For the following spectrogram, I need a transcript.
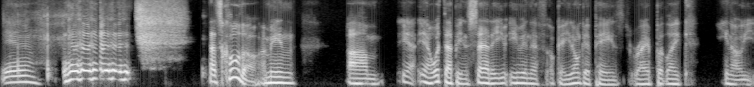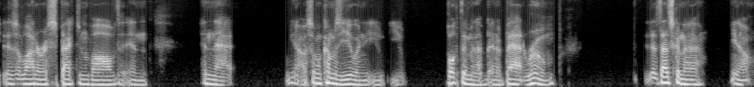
Yeah. That's cool though. I mean, um, yeah, yeah. With that being said, even if okay, you don't get paid, right? But like, you know, there's a lot of respect involved in in that. You know, if someone comes to you and you you book them in a in a bad room, that's gonna you know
